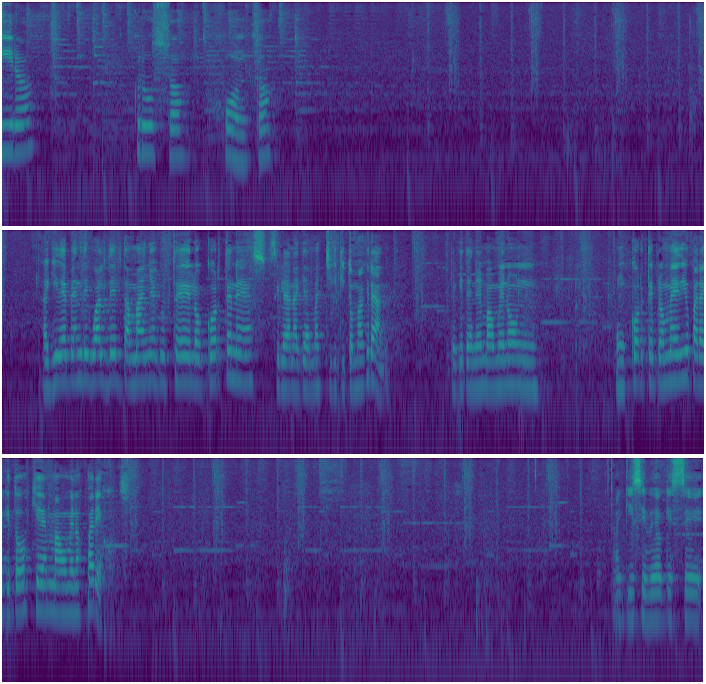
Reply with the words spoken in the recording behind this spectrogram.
Tiro, cruzo, junto. Aquí depende igual del tamaño que ustedes lo corten, es si le van a quedar más chiquitito más grande. Hay que tener más o menos un, un corte promedio para que todos queden más o menos parejos. Aquí si veo que se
